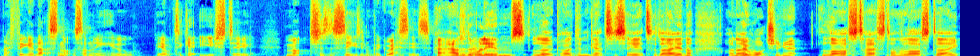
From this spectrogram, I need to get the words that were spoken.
And I figure that's not something he'll be able to get used to much as the season progresses. How, how did the um, Williams look? I didn't get to see it today, and I know watching it last test on the last day,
